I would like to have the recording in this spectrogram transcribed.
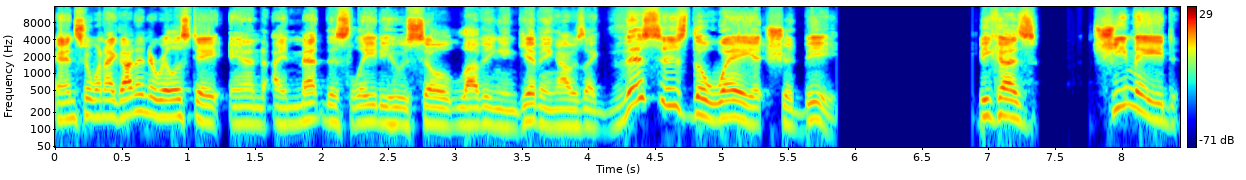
And so when I got into real estate and I met this lady who was so loving and giving, I was like, this is the way it should be. Because she made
